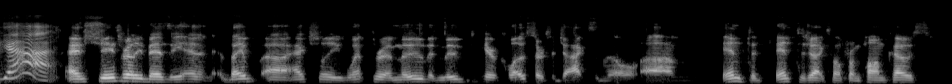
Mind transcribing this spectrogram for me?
Yeah. and she's really busy and they uh, actually went through a move and moved here closer to jacksonville um, into into jacksonville from palm coast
